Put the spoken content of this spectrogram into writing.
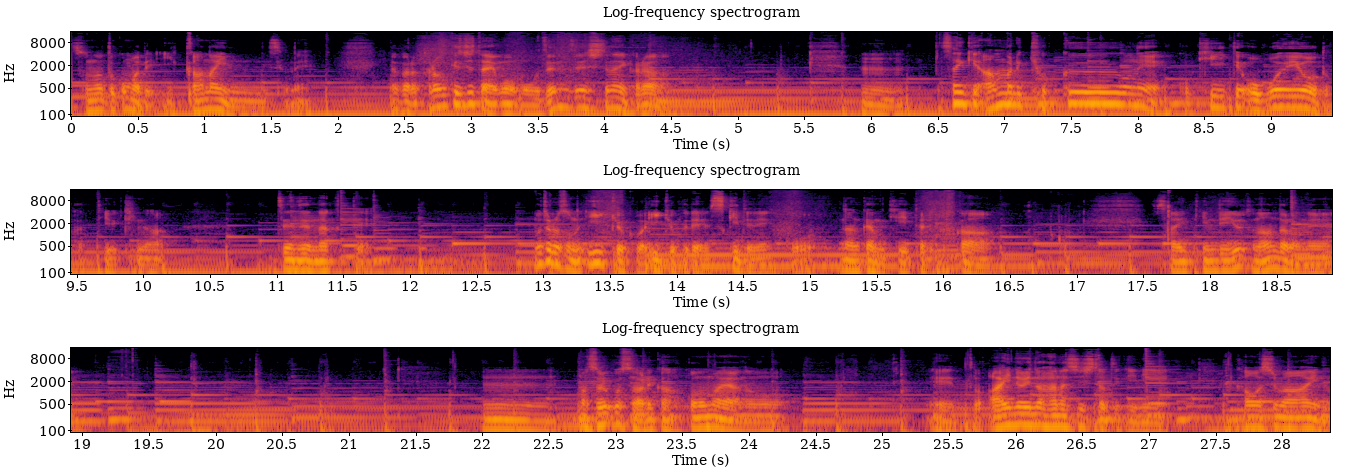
そんなとこまで行かないんですよね。だからカラオケ自体ももう全然してないからうん、最近あんまり曲をねこう聴いて覚えようとかっていう気が全然なくて。もちろんそのいい曲はいい曲で好きでねこう何回も聴いたりとか最近で言うと何だろうね。あそれこそあれかこの前あのえっ、ー、と相乗りの話した時に川島愛の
